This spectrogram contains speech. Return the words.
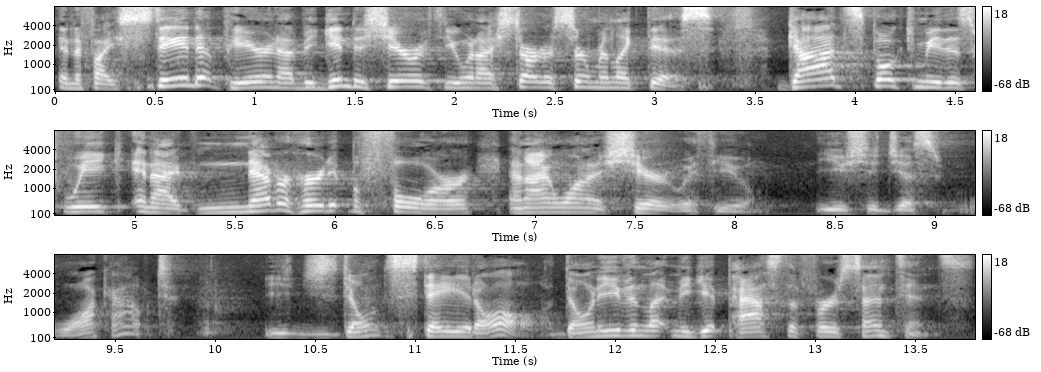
and if I stand up here and I begin to share with you and I start a sermon like this God spoke to me this week and I've never heard it before and I want to share it with you, you should just walk out. You just don't stay at all. Don't even let me get past the first sentence.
